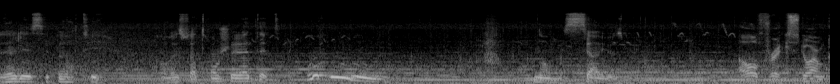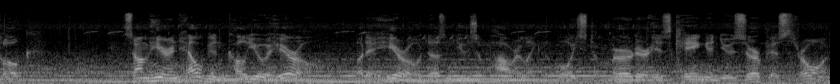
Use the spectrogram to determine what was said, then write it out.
Allez, c'est parti. On va se faire trancher la tête. Wouhou non, mais sérieusement. Ulfric Stormcloak. Some here in Helgen call you a hero, but a hero doesn't use a power like the voice to murder his king and usurp his throne.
